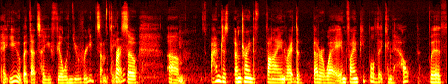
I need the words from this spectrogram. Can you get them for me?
at you, but that's how you feel when you read something. Right. So um, I'm just I'm trying to find right the better way and find people that can help with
